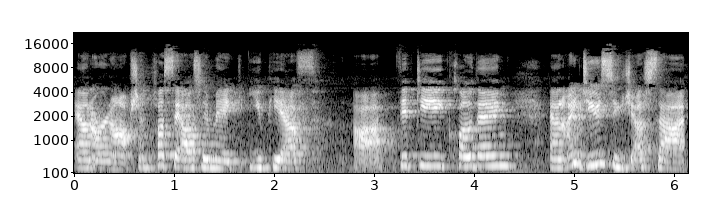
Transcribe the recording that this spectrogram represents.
and are an option. Plus they also make UPF uh, 50 clothing and I do suggest that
